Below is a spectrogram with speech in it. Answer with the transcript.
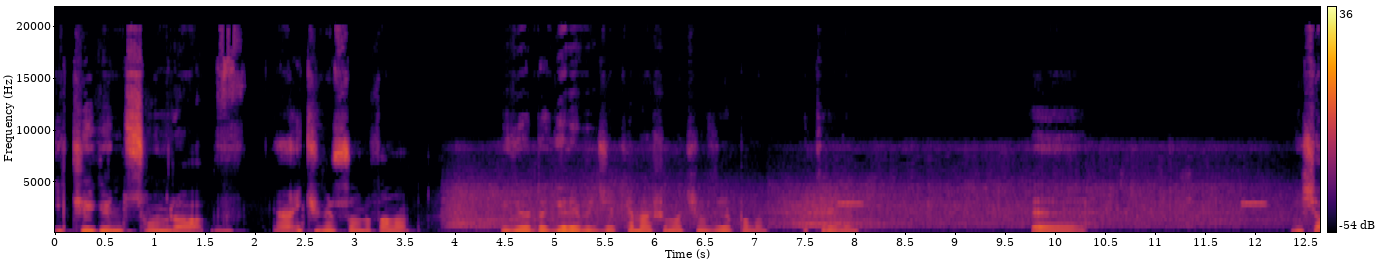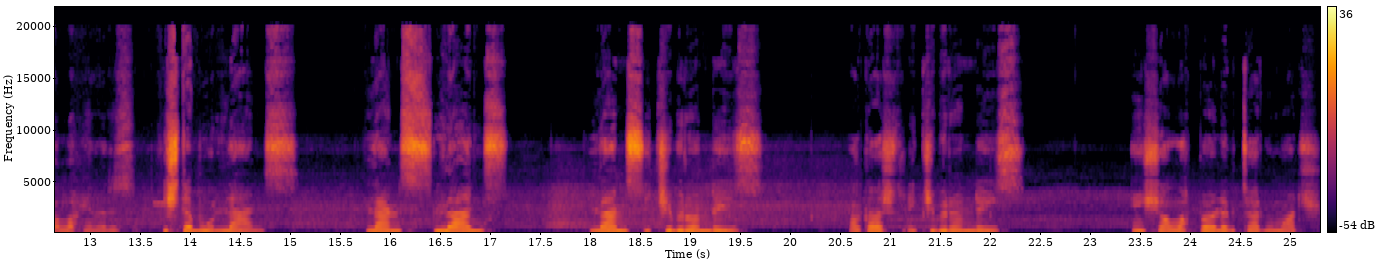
iki gün sonra yani iki gün sonra falan videoda gelebilecek. Hemen şu maçımızı yapalım. Bitirelim. Ee, inşallah yeneriz. İşte bu Lens. Lens. Lens. Lens 2-1 öndeyiz. Arkadaşlar 2-1 öndeyiz. İnşallah böyle biter bu maç.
